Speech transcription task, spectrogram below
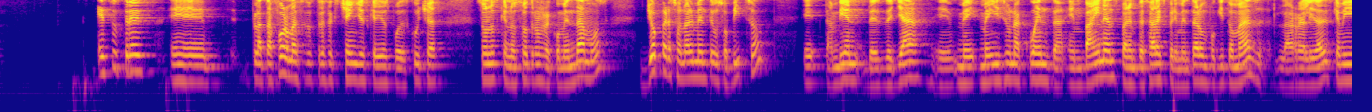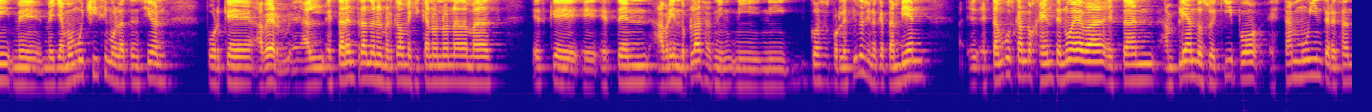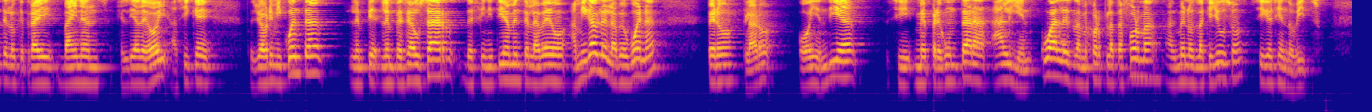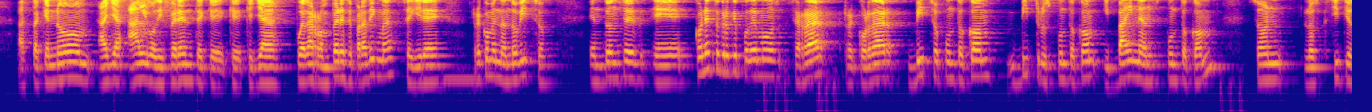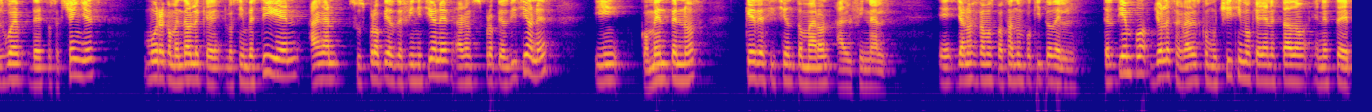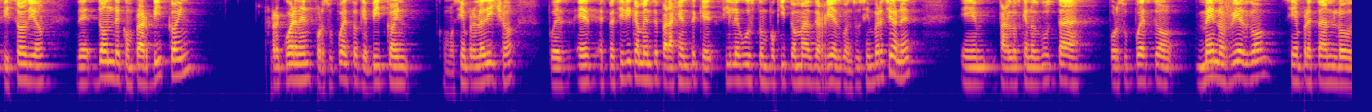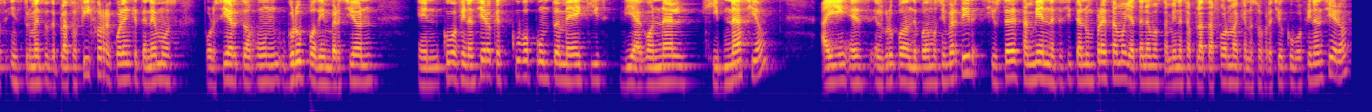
Estos tres eh, plataformas, esos tres exchanges, queridos podescuchas, son los que nosotros recomendamos. Yo personalmente uso Bitso. Eh, también desde ya eh, me, hice una cuenta en Binance para empezar a experimentar un poquito más. La realidad es que a mí me, llamó muchísimo la atención porque, a ver, al estar entrando en el mercado mexicano no nada más es que eh, estén abriendo plazas ni, ni, cosas por el estilo, sino que también están buscando gente nueva, están ampliando su equipo. Está muy interesante lo que trae Binance el día de hoy. Así que pues yo abrí mi cuenta, la, empecé a usar, definitivamente la veo amigable, la veo buena, pero claro, hoy en día, si me preguntara alguien cuál es la mejor plataforma, al menos la que yo uso, sigue siendo Bitso. Hasta que no haya algo diferente que, que ya pueda romper ese paradigma, seguiré recomendando Bitso. Entonces, eh, con esto creo que podemos cerrar, recordar bitso.com, bitrus.com y binance.com. Son los sitios web de estos exchanges. Muy recomendable que los investiguen, hagan sus propias definiciones, hagan sus propias visiones y coméntenos qué decisión tomaron al final. Eh, ya nos estamos pasando un poquito del del tiempo. Yo les agradezco muchísimo que hayan estado en este episodio de dónde comprar Bitcoin. Recuerden, por supuesto, que Bitcoin, como siempre lo he dicho, pues es específicamente para gente que sí le gusta un poquito más de riesgo en sus inversiones. Em, para los que nos gusta, por supuesto, menos riesgo, siempre están los instrumentos de plazo fijo. Recuerden que tenemos, por cierto, un grupo de inversión en Cubo Financiero que es cubo.mx diagonal gimnasio. Ahí es el grupo donde podemos invertir. Si ustedes también necesitan un préstamo, ya tenemos también esa plataforma que nos ofreció Cubo Financiero.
